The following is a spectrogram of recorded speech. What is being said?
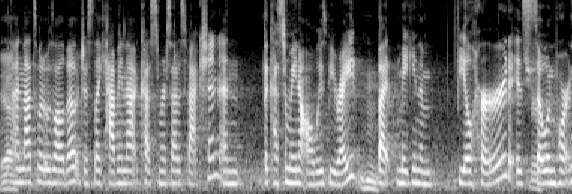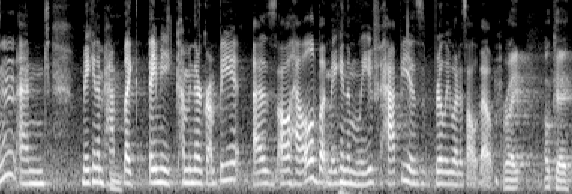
Yeah. And that's what it was all about, just like having that customer satisfaction. And the customer may not always be right, mm-hmm. but making them feel heard is sure. so important and making them happy mm. like they may come in there grumpy as all hell but making them leave happy is really what it's all about right okay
